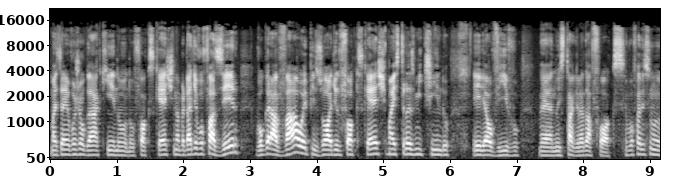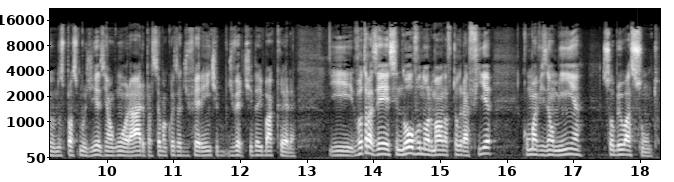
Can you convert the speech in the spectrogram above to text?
mas aí eu vou jogar aqui no, no Foxcast. Na verdade, eu vou fazer, vou gravar o episódio do Foxcast, mas transmitindo ele ao vivo né, no Instagram da Fox. Eu vou fazer isso no, nos próximos dias, em algum horário, para ser uma coisa diferente, divertida e bacana. E vou trazer esse novo normal na fotografia com uma visão minha sobre o assunto.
